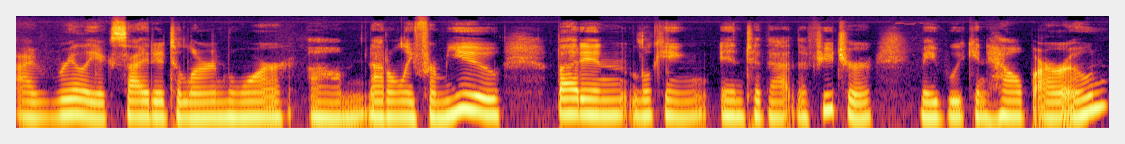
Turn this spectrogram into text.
I'm really excited to learn more, um, not only from you, but in looking into that in the future. Maybe we can help our own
